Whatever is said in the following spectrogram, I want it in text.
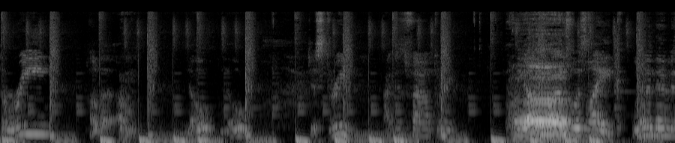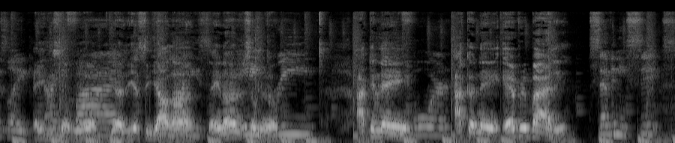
three. Hold up. Um, no, no. Just three. I just found three. The other ones was like one of them is like eighty something. Yeah. Yeah. Yeah. See y'all. Uh, they ain't a hundred something. though. 83, I can name. 94, I can name everybody. 76.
